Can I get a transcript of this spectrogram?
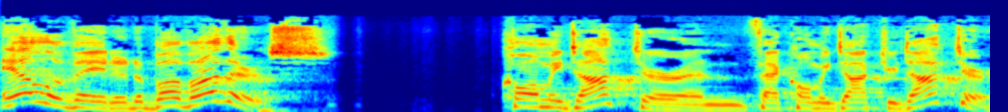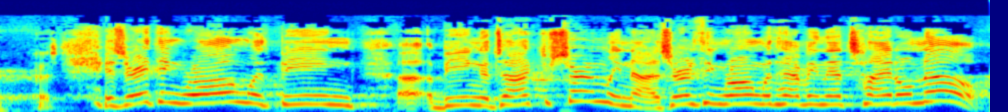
Elevated above others call me doctor and in fact call me doctor doctor is there anything wrong with being uh, being a doctor certainly not is there anything wrong with having that title no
